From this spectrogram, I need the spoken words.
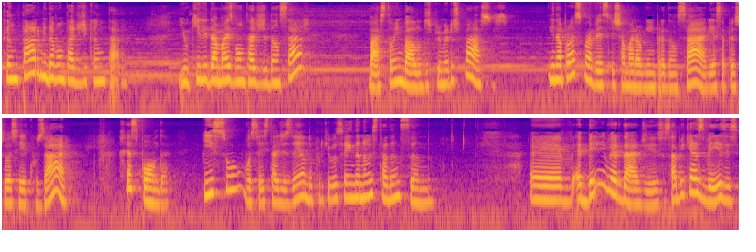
cantar me dá vontade de cantar. E o que lhe dá mais vontade de dançar? Basta o embalo dos primeiros passos. E na próxima vez que chamar alguém para dançar e essa pessoa se recusar, responda: Isso você está dizendo porque você ainda não está dançando. É, é bem verdade isso. Sabe que às vezes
